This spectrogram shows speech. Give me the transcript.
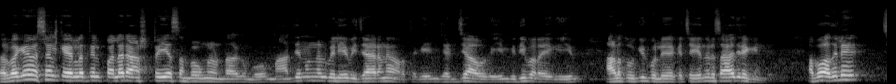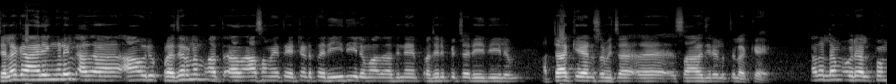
നിർഭാഗ്യവശാൽ കേരളത്തിൽ പല രാഷ്ട്രീയ സംഭവങ്ങൾ ഉണ്ടാകുമ്പോൾ മാധ്യമങ്ങൾ വലിയ വിചാരണ നടത്തുകയും ജഡ്ജാവുകയും വിധി പറയുകയും ആളെ തൂക്കിക്കൊല്ലുകയൊക്കെ ചെയ്യുന്ന ഒരു സാഹചര്യമൊക്കെ ഉണ്ട്. അപ്പോൾ അതിൽ ചില കാര്യങ്ങളിൽ ആ ഒരു പ്രചരണം ആ സമയത്ത് ഏറ്റെടുത്ത രീതിയിലും അത് അതിനെ പ്രചരിപ്പിച്ച രീതിയിലും അറ്റാക്ക് ചെയ്യാൻ ശ്രമിച്ച സാഹചര്യത്തിലൊക്കെ അതെല്ലാം ഒരല്പം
